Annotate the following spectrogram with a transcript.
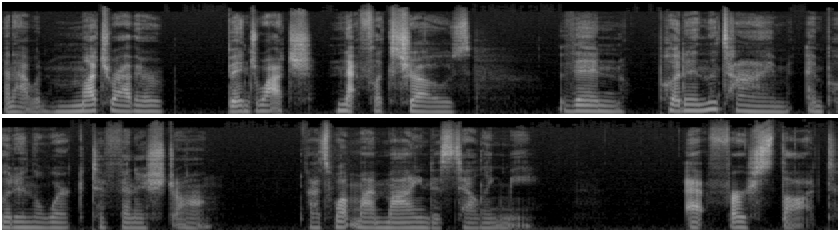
and I would much rather binge watch Netflix shows than put in the time and put in the work to finish strong. That's what my mind is telling me at first thought.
